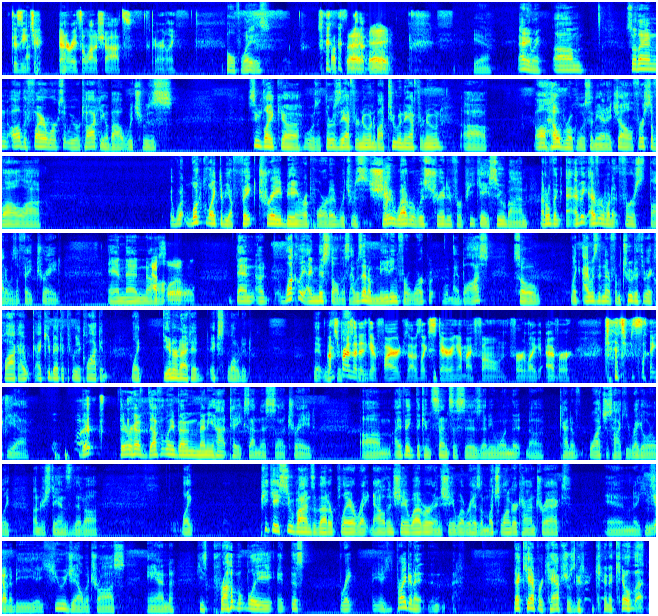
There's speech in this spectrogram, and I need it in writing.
Because he ge- generates a lot of shots, apparently. Both ways. Let's say, hey. Yeah. Anyway, um, so then all the fireworks that we were talking about, which was seemed like uh, what was it Thursday afternoon, about two in the afternoon. Uh, all hell broke loose in the NHL. First of all, uh, what looked like to be a fake trade being reported, which was Shea Weber was traded for PK Subban. I don't think I think everyone at first thought it was a fake trade, and then uh, Absolutely. then uh, luckily I missed all this. I was in a meeting for work with, with my boss, so like I was in there from two to three o'clock. I, I came back at three o'clock and like the internet had exploded. That I'm surprised I didn't get fired because I was like staring at my phone for like ever. Just like Yeah, there there have definitely been many hot takes on this uh, trade. Um, I think the consensus is anyone that uh, kind of watches hockey regularly understands that uh, like PK Subban's a better player right now than Shea Weber, and Shea Weber has a much longer contract, and he's Yep. going to be a huge albatross, and he's probably at this rate, he's probably going to that cap recapture is going to going to kill them.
